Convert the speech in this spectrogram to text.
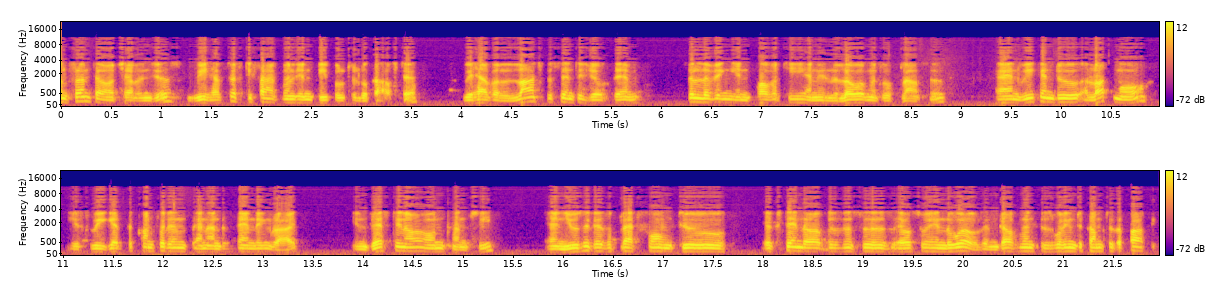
confront our challenges. We have 55 million people to look after. We have a large percentage of them still living in poverty and in the lower middle classes. And we can do a lot more if we get the confidence and understanding right, invest in our own country, and use it as a platform to extend our businesses elsewhere in the world, and government is willing to come to the party.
